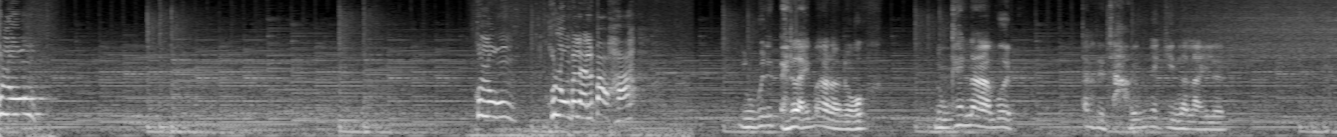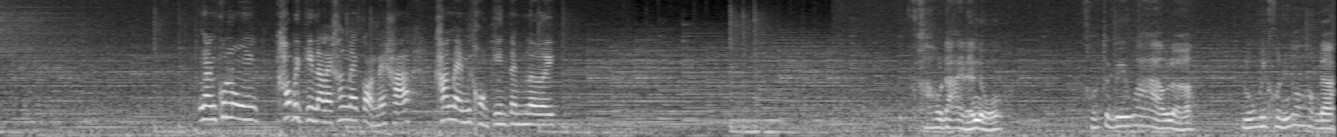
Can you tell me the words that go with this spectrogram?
คุณลุง คุณลุง คุณลุงเป็นอะไรหรือเปล่าคะ ลุงไม่ได้เป็นอะไรมากหรอกหนูลุงแค่หน้ามืด ตั้งแต่เช้ายังไม่ได้กินอะไรเลย งั้นคุณลุงเข้าไปกินอะไรข้างในก่อนไหมคะ ข้างในมีของกินเต็มเลย เข้าได้แล้วหนู เขาจะไม่ว่าเอาเหรอลุงเป็นคนนอกนะ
